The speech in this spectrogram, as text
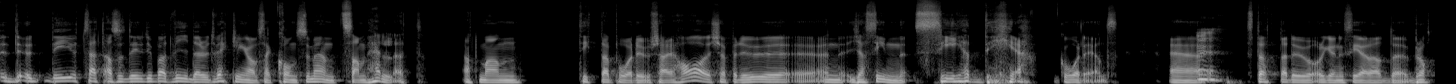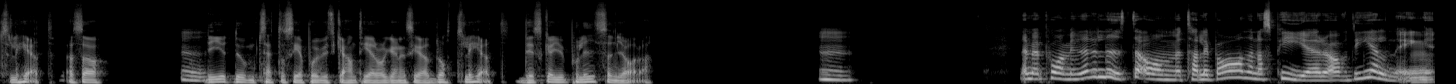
det, det är ju ett sätt, alltså det är ju bara ett vidareutveckling av så konsumentsamhället. Att man tittar på det ur så här, jaha, köper du eh, en Yasin-CD? Går det ens? Eh, Mm. Stöttar du organiserad eh, brottslighet? Alltså, Mm. det är ju ett dumt sätt att se på hur vi ska hantera organiserad brottslighet. Det ska ju polisen göra. Mm. Nej, men påminner det lite om talibanernas PR-avdelning?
